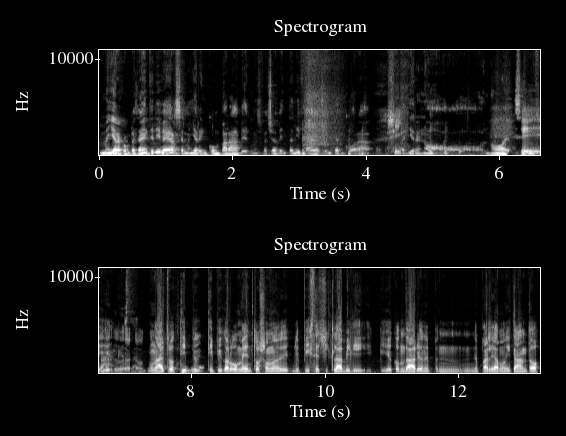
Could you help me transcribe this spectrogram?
in maniera completamente diversa, in maniera incomparabile come si faceva vent'anni fa, la gente ancora sì. a dire no, no e, un altro tip, tipico argomento sono le, le, piste ciclabili, io con Dario ne, ne parliamo ogni tanto,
